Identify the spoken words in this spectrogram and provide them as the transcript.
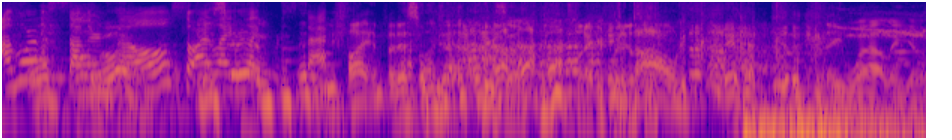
I'm more of a Southern oh. belle, so I He's like saying- like respect. You fighting for this one? So, fighting for this one. They wildin', yo.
